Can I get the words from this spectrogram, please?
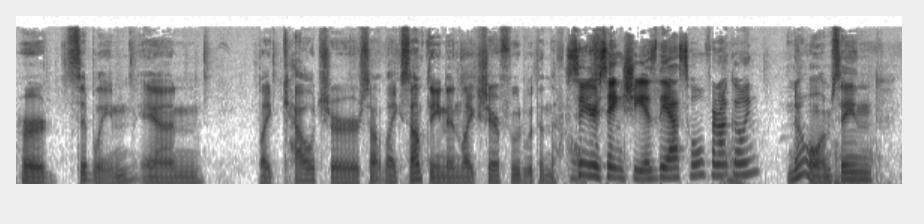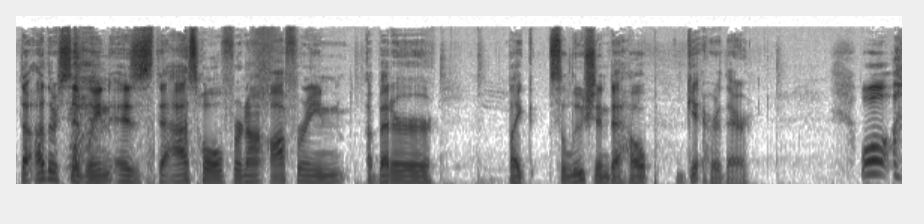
her sibling and like couch or something like something and like share food within the house? So you're saying she is the asshole for not going? No, I'm saying the other sibling is the asshole for not offering a better like solution to help get her there. Well,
